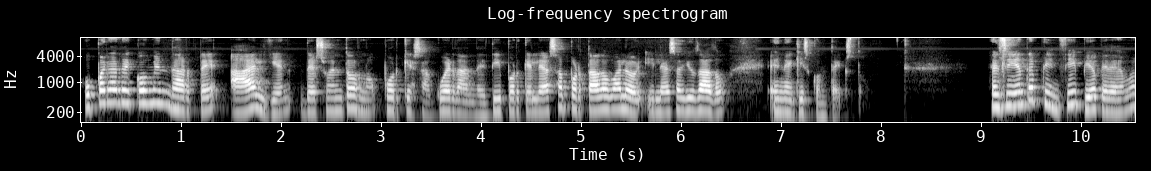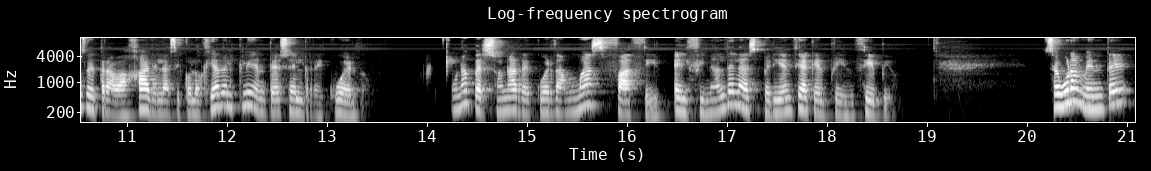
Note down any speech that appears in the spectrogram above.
o para recomendarte a alguien de su entorno porque se acuerdan de ti, porque le has aportado valor y le has ayudado en X contexto. El siguiente principio que debemos de trabajar en la psicología del cliente es el recuerdo. Una persona recuerda más fácil el final de la experiencia que el principio. Seguramente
